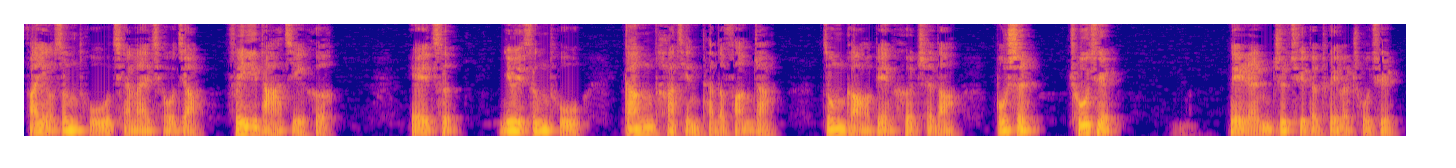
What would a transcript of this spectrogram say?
凡有僧徒前来求教，非答即喝。有一次，一位僧徒刚踏进他的方丈，宗杲便呵斥道：“不是。”出去，那人知趣的退了出去。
